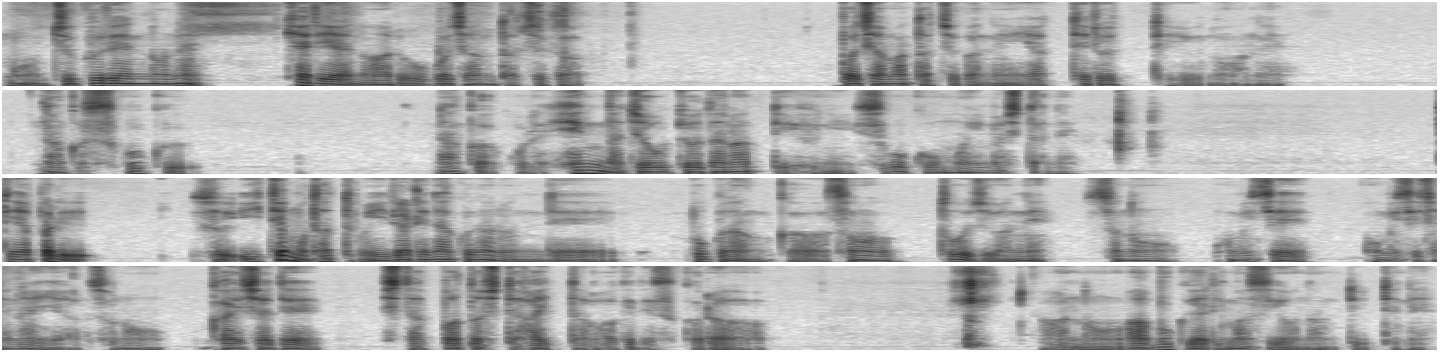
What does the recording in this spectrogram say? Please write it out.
もう熟練のね、キャリアのあるおばちゃんたちが、おばちゃまたちがね、やってるっていうのはね、なんかすごくなんかこれ変な状況だなっていうふうにすごく思いましたね。で、やっぱり、そういても立ってもいられなくなるんで、僕なんかその当時はね、そのお店、お店じゃないや、その会社で下っ端として入ったわけですから、あの、あ、僕やりますよなんて言ってね、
